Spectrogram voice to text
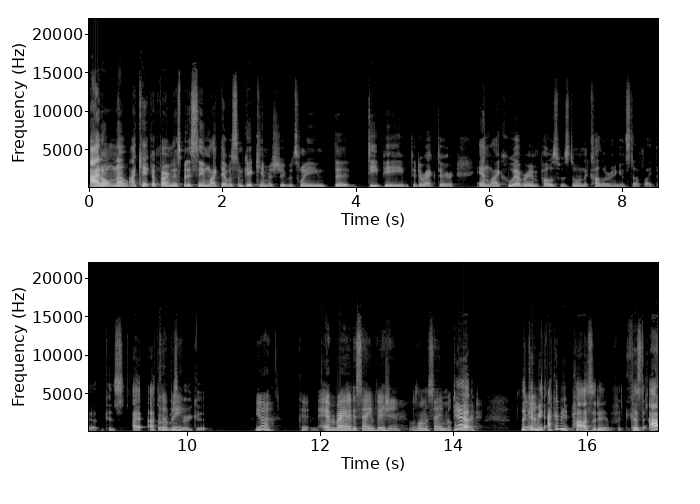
I don't know. I can't confirm this, but it seemed like there was some good chemistry between the DP, the director, and like whoever in post was doing the coloring and stuff like that. Because I, I thought Could it was be. very good. yeah. Good. Everybody Yeah. had the same vision. Was on the same accord. Yeah. Look Yeah. at me. I can be positive because I,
